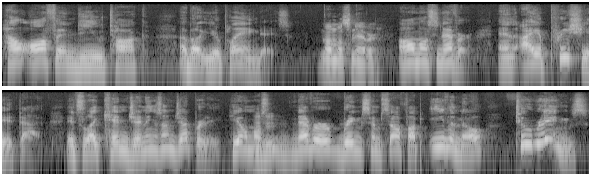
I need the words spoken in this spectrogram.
How often do you talk about your playing days? Almost never. Almost never. And I appreciate that. It's like Ken Jennings on Jeopardy. He almost Mm-hmm. never brings himself up, even though two rings.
